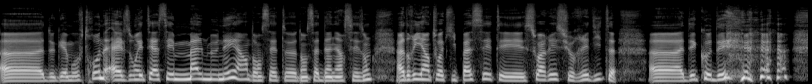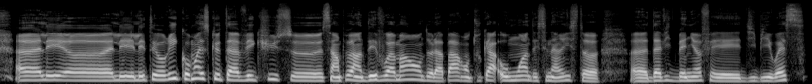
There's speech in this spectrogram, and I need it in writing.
de Game of Thrones. Elles ont été assez malmenées hein, dans, cette, dans cette dernière saison. Adrien, toi qui passais tes soirées sur Reddit à décoder les, les, les, théories, comment est-ce que tu as vécu ce... C'est un peu un dévoiement de la part, en tout cas au moins des scénaristes David Benioff et D.B. West?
